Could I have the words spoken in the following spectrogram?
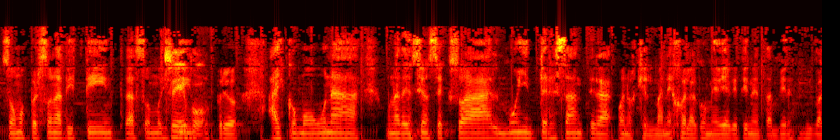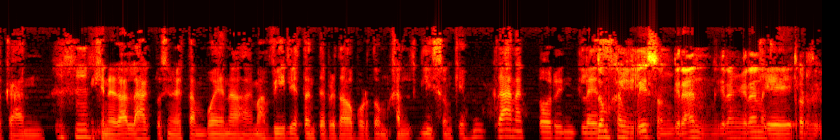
somos personas distintas, somos Sí, distintos, po. pero hay como una, una tensión sexual muy interesante. La- bueno, es que el manejo de la comedia que tienen también es muy bacán. En general las actuaciones están buenas. Además, Billy está interpretado por Tom Gleason, que es un gran actor inglés. Tom Hal Gleason, gran, gran, gran Que- actor.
